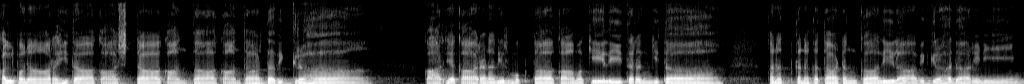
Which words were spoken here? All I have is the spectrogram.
कल्पनारहिता काष्ठा कान्ता कान्तार्धविग्रह कार्यकारणनिर्मुक्ता कामकेलीतरङ्गिता। कनत्कनकताटङ्का लीलाविग्रहधारिणी।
